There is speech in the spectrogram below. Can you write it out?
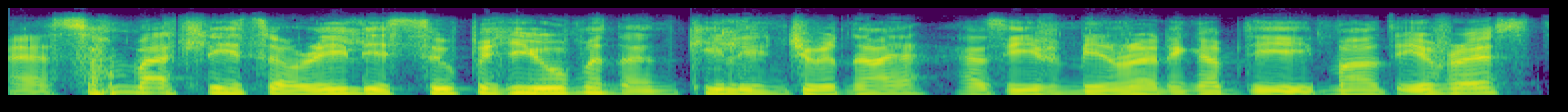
Uh, some athletes are really superhuman, and Kilian Jornet has even been running up the Mount Everest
